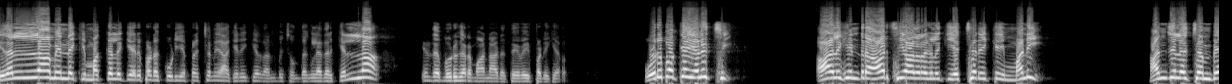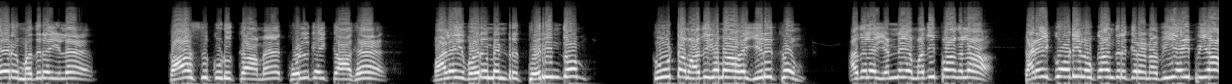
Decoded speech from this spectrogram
இதெல்லாம் இன்னைக்கு மக்களுக்கு ஏற்படக்கூடிய பிரச்சனையாக இருக்கிறது அன்பு சொந்தங்கள். அதற்கெல்லாம் இந்த முருகர் மாநாடு தேவைப்படுகிறது. ஒரு பக்கம் எழுச்சி ஆளுகின்ற ஆட்சியாளர்களுக்கு எச்சரிக்கை மணி. அஞ்சு லட்சம் பேர் மதுரையில காசு கொடுக்காம கொள்கைக்காக மழை வரும் என்று தெரிந்தும் கூட்டம் அதிகமாக இருக்கும். அதுல என்னைய மதிப்பாங்களா? கடைக்கோடியில் உட்கார்ந்து இருக்கிறேன் நான் விஐபியா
